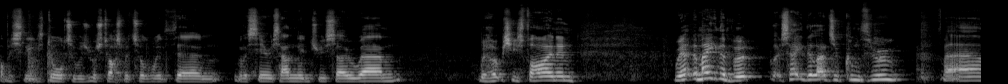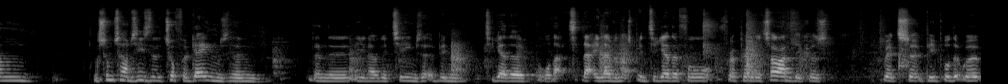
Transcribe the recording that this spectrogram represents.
obviously his daughter was rushed to hospital with um, with a serious hand injury. So um, we hope she's fine, and we had to make them. But let's say the lads have come through. Um, sometimes these are the tougher games, and than the you know the teams that have been together or that that eleven that's been together for, for a period of time because we had certain people that were,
